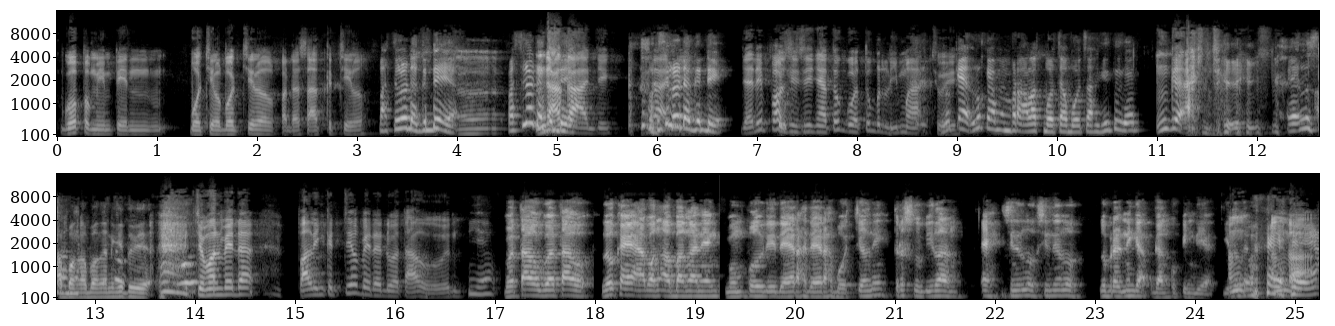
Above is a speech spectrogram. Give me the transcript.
Gue pemimpin bocil-bocil pada saat kecil. Pasti lo udah gede ya? Eh, Pasti lo udah Enggak, gede. enggak anjing. Pasti lo udah gede. Jadi posisinya tuh gue tuh berlima, Lu cuy. kayak lu kayak memperalat bocah-bocah gitu kan. Enggak anjing. Eh lu Abang-abangan gitu ya. Cuman beda paling kecil beda 2 tahun. Iya. Gua tahu, gua tahu. Lu kayak abang-abangan yang ngumpul di daerah-daerah bocil nih, terus lu bilang, "Eh, sini lu, sini lu. Lu berani nggak pegang kuping dia?" Gitu kan. Enggak.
